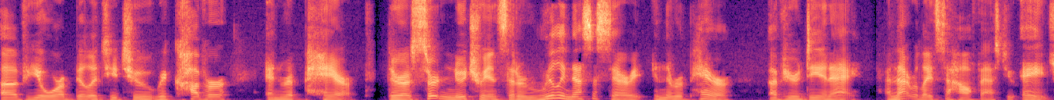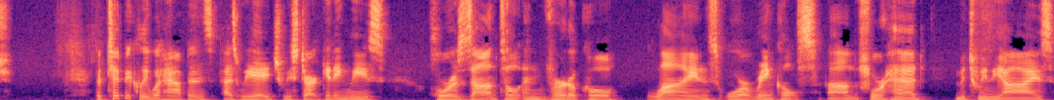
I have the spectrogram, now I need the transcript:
of your ability to recover and repair. There are certain nutrients that are really necessary in the repair of your DNA, and that relates to how fast you age. But typically, what happens as we age, we start getting these horizontal and vertical lines or wrinkles on the forehead, between the eyes.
